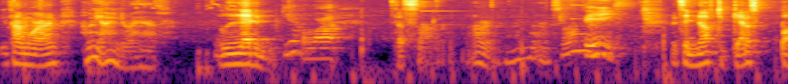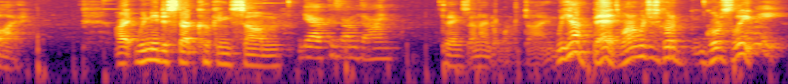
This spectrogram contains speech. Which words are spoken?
you found more iron. How many iron do I have? 11. You have a lot. That's not. Alright. Face. It's enough to get us by. Alright, we need to start cooking some Yeah, because I'm dying. things, and I don't want to die. We have beds. Why don't we just go to go to sleep? Wait,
